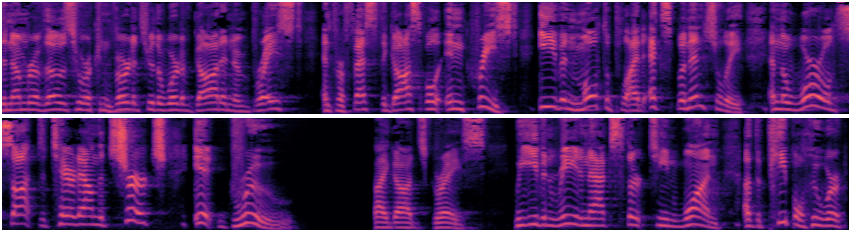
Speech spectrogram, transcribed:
The number of those who were converted through the word of God and embraced and professed the gospel increased, even multiplied exponentially. And the world sought to tear down the church. It grew by God's grace. We even read in Acts 13, 1 of the people who were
